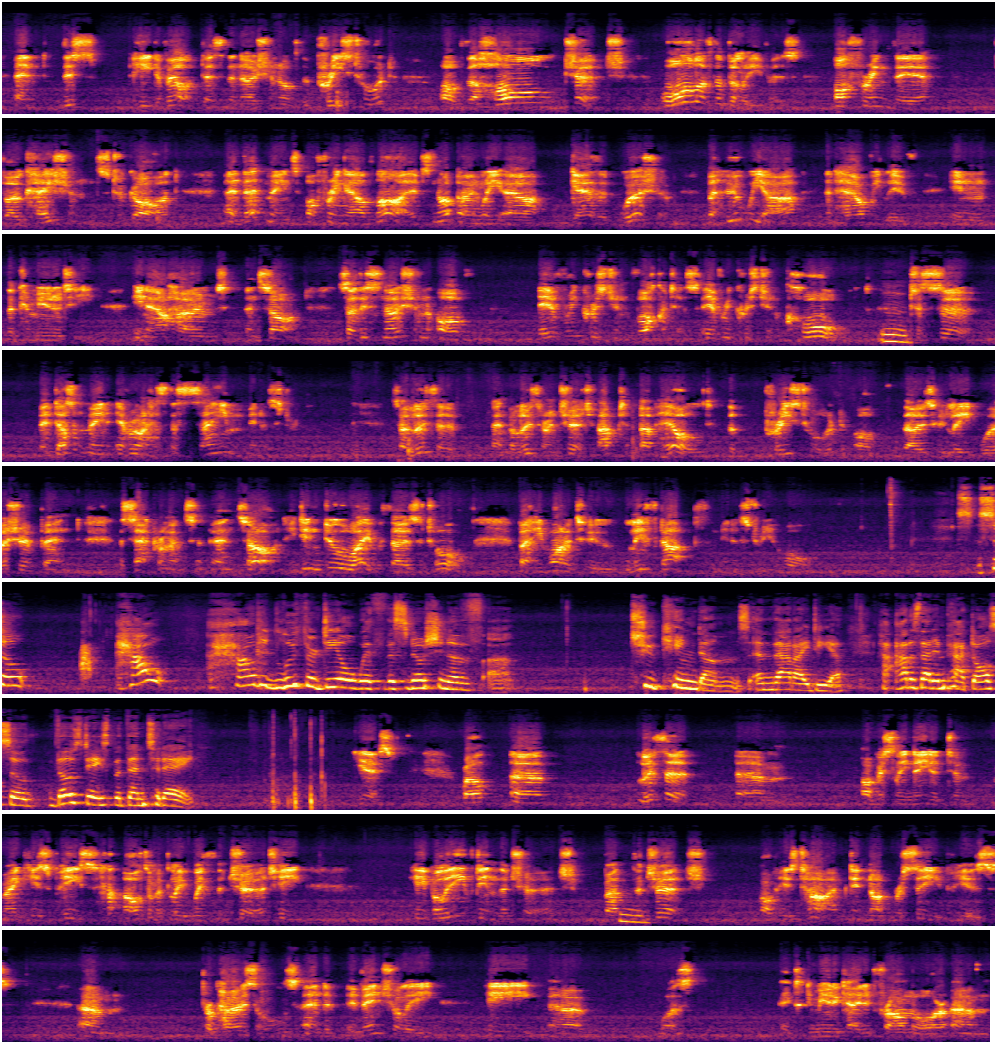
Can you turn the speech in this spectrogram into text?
And this he developed as the notion of the priesthood of the whole church, all of the believers offering their vocations to God, and that means offering our lives, not only our gathered worship, but who we are and how we live in the community, in our homes, and so on. So, this notion of every Christian vocatus, every Christian called mm. to serve, it doesn't mean everyone has the same ministry. So Luther and the Lutheran Church up upheld the priesthood of those who lead worship and the sacraments and so on. He didn't do away with those at all, but he wanted to lift up the ministry of all. So, how how did Luther deal with this notion of uh, two kingdoms and that idea? How, how, does that impact also those days, but then today? Yes. Well, uh, Luther um, obviously needed to make his peace ultimately with the church. He he believed in the church, but mm. the church of his time did not receive his um, proposals, and eventually he uh, was excommunicated from or um,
